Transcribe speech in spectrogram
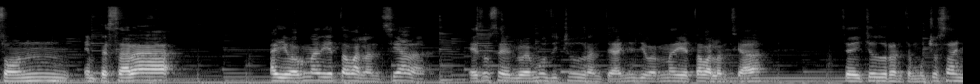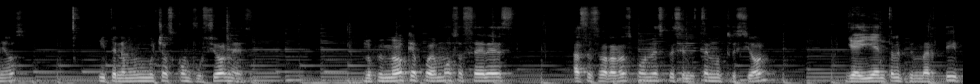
son empezar a, llevar una dieta balanceada. Eso se lo hemos dicho durante años, llevar una dieta balanceada. Se ha dicho durante muchos años y tenemos muchas confusiones. Lo primero que podemos hacer es asesorarnos con un especialista en nutrición y ahí entra el primer tip.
